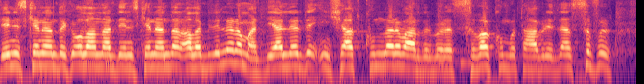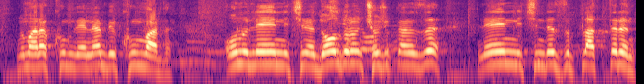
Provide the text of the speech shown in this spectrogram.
Deniz kenarındaki olanlar deniz kenarından alabilirler ama diğerleri de inşaat kumları vardır. Böyle sıva kumu tabir edilen sıfır numara kum denilen bir kum vardır. Onu leğenin içine doldurun. Çocuklarınızı leğenin içinde zıplattırın.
